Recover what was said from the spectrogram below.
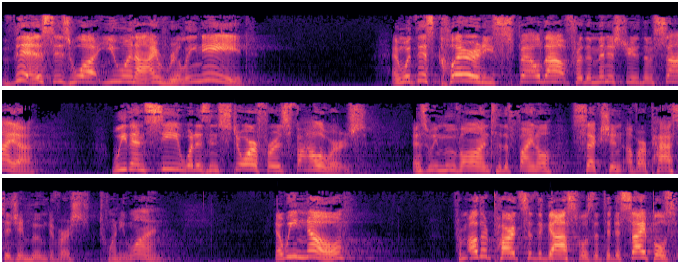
This is what you and I really need. And with this clarity spelled out for the ministry of the Messiah, we then see what is in store for his followers as we move on to the final section of our passage and move to verse 21. Now we know from other parts of the Gospels that the disciples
